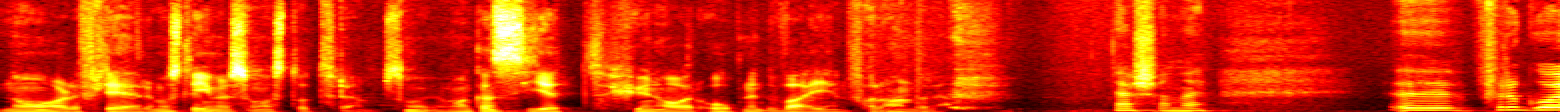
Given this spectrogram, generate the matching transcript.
Nå er det flere muslimer som har stått frem. Så man kan si at hun har åpnet veien for andre. Jeg skjønner. Eh, for å gå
